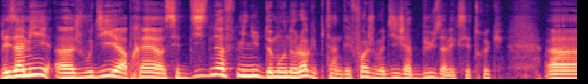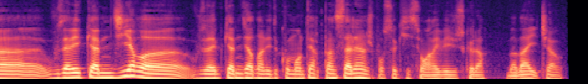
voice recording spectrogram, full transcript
Les amis, euh, je vous dis, après euh, ces 19 minutes de monologue, putain, des fois, je me dis, j'abuse avec ces trucs. Vous avez qu'à me dire, vous avez qu'à me dire dans les commentaires, pince à linge pour ceux qui sont arrivés jusque-là. Bye bye, ciao.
